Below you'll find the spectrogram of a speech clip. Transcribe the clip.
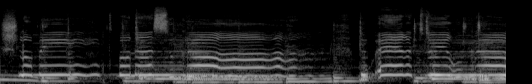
שלומית בונה סוכה, מוארת וירוקה,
